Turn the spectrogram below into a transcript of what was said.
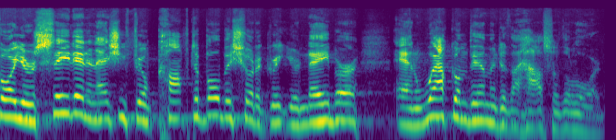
Before you're seated and as you feel comfortable, be sure to greet your neighbor and welcome them into the house of the Lord.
